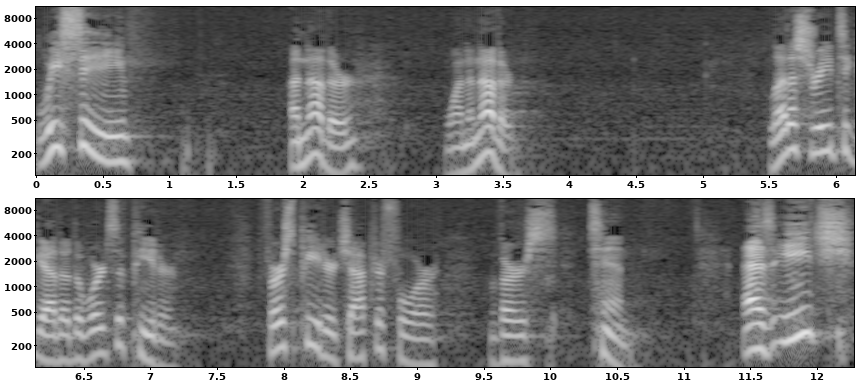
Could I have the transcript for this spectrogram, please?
we see another one another. Let us read together the words of Peter. 1 Peter chapter 4, verse 10. As each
